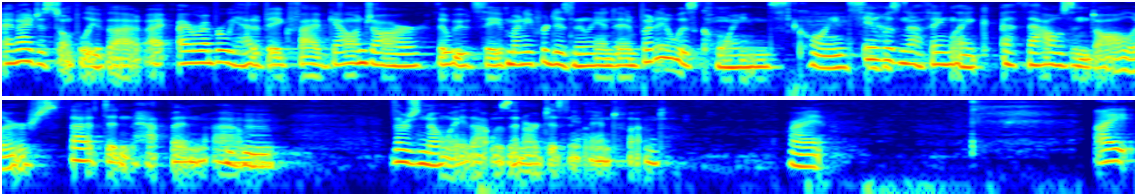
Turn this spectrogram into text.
and I just don't believe that. I, I remember we had a big five gallon jar that we would save money for Disneyland in, but it was coins. Coins. It was nothing like a thousand dollars. That didn't happen. Um, There's no way that was in our Disneyland fund. Right. I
